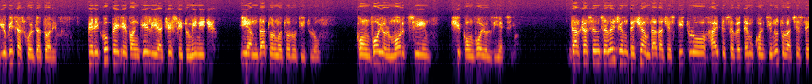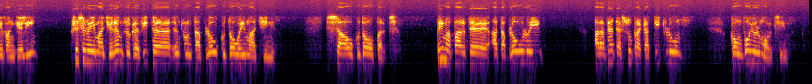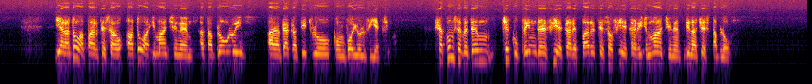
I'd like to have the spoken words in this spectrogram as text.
Iubiți ascultători, pericopei Evangheliei acestei duminici i-am dat următorul titlu. Convoiul morții și convoiul vieții. Dar ca să înțelegem de ce am dat acest titlu, haideți să vedem conținutul acestei Evanghelii și să ne imaginăm zugrăvită într-un tablou cu două imagini sau cu două părți. Prima parte a tabloului ar avea deasupra ca titlu Convoiul morții. Iar a doua parte sau a doua imagine a tabloului ar avea ca titlu Convoiul vieții. Și acum să vedem ce cuprinde fiecare parte sau fiecare imagine din acest tablou.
